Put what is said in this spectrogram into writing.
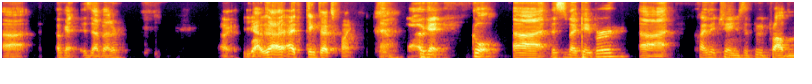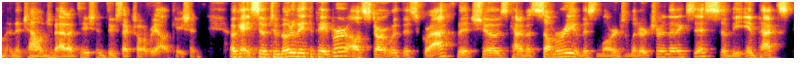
uh, okay, is that better? All right. Yeah, that, I think that's fine. Yeah. Okay, cool. Uh, this is my paper, uh, Climate Change, the Food Problem, and the Challenge of Adaptation through Sectoral Reallocation. Okay, so to motivate the paper, I'll start with this graph that shows kind of a summary of this large literature that exists of the impacts,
